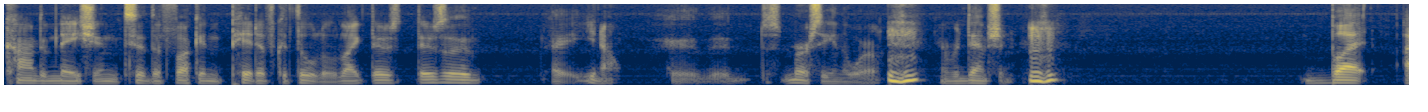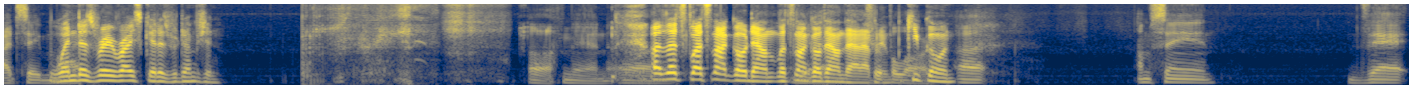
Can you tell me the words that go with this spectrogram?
condemnation to the fucking pit of Cthulhu. Like there's there's a, a you know, just mercy in the world Mm-hmm. and redemption. Mhm. But I'd say When does Ray Rice get his redemption? oh man Uh, let's let's not go down. Let's not go down that avenue. Keep going. Uh, I'm saying that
